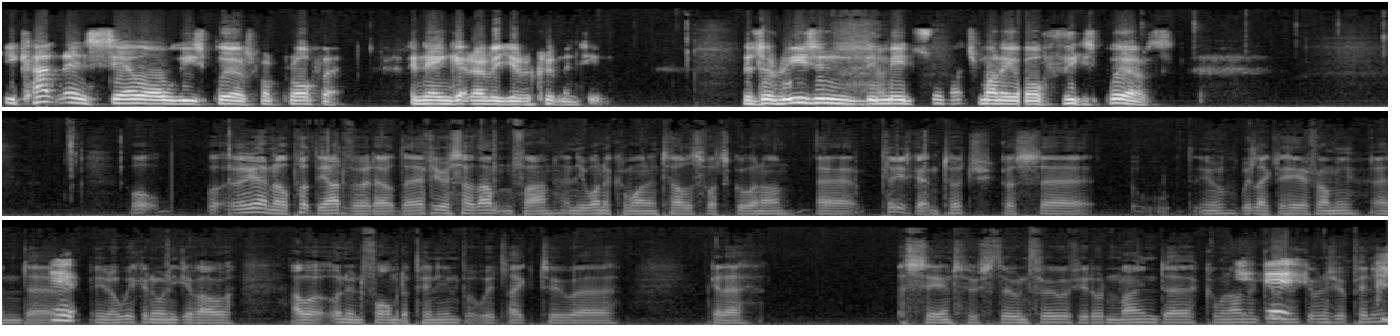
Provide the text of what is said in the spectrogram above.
you can't then sell all these players for profit and then get rid of your recruitment team. There's a reason they made so much money off these players. Well, again, I'll put the advert out there. If you're a Southampton fan and you want to come on and tell us what's going on, uh, please get in touch because uh, you know we'd like to hear from you. And uh, Yeah. you know we can only give our our uninformed opinion, but we'd like to uh, get a a saint who's through and through. If you don't mind uh, coming on and giving, Yeah. giving us your opinion.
